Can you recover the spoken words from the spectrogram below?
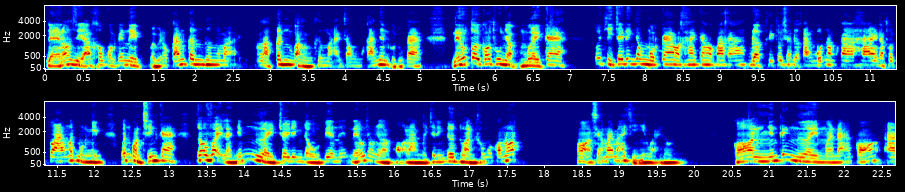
để nó gì à không còn cái nịt, bởi vì nó cán cân thương mại, nó là cân bằng thương mại trong cá nhân của chúng ta. Nếu tôi có thu nhập 10k tôi chỉ trading trong 1k hoặc 2k hoặc 3k được thì tôi sẽ được ăn 4 5k hai là thôi toang mất 1000 vẫn còn 9k do vậy là những người trading đầu tiên ấy, nếu trong trường hợp họ là người trading đơn thuần không có com lót họ sẽ mãi mãi chỉ như vậy thôi. Còn những cái người mà đã có à,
